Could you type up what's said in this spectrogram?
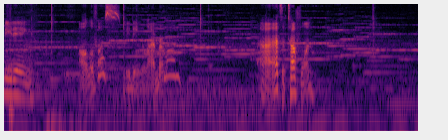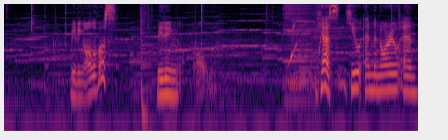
Meeting all of us? Meeting Labramon? Uh, that's a tough one. Meeting all of us? Meeting all of us. Yes, you and Minoru and...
